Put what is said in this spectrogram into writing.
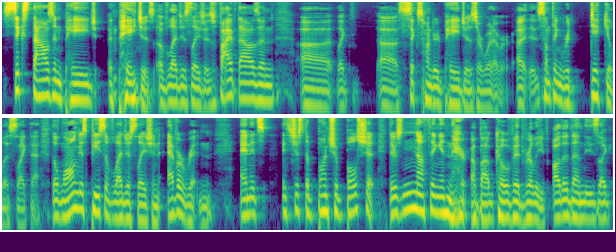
6,000 page pages of legislation. It's 5,000 uh like uh 600 pages or whatever. Uh, something ridiculous like that. The longest piece of legislation ever written and it's it's just a bunch of bullshit. There's nothing in there about COVID relief other than these like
